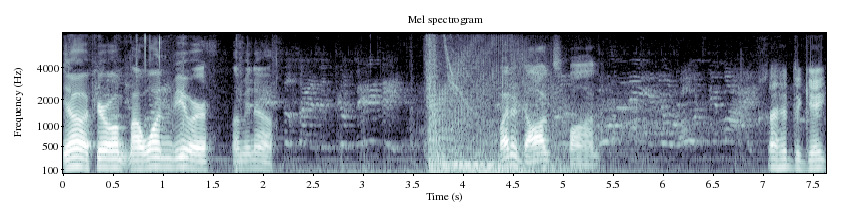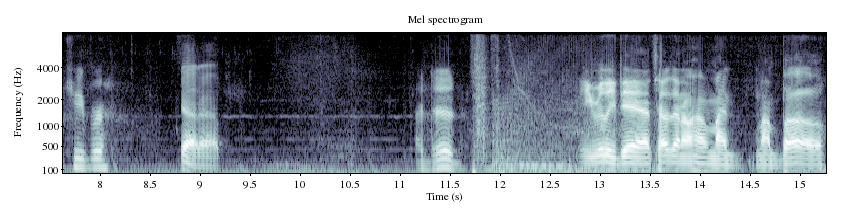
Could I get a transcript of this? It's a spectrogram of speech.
Yo, if you're my one viewer, let me know. Exercise in futility. Why do dogs spawn? Be your own demise. Should I hit the gatekeeper? Shut up. I did. He really did. I told you I don't have my my bow.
